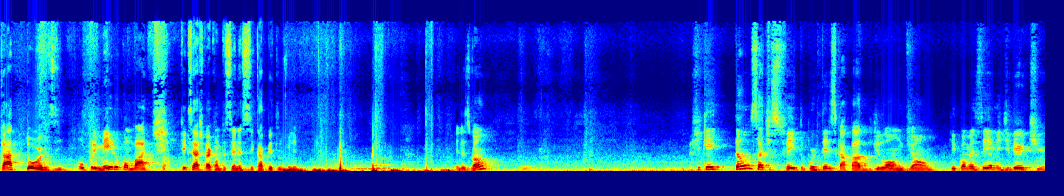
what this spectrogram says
14 O primeiro combate. O que, que você acha que vai acontecer nesse capítulo, Felipe? Eles vão? Fiquei tão satisfeito por ter escapado de Long John que comecei a me divertir,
